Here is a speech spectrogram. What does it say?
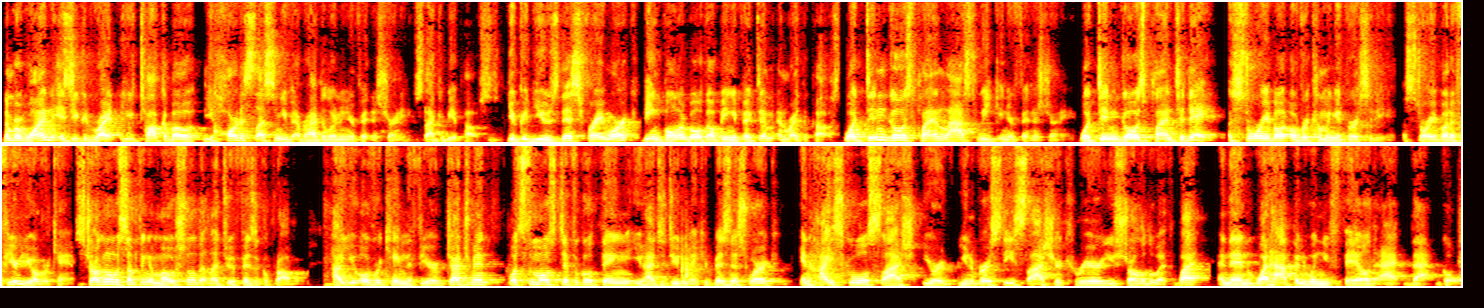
Number one is you could write, you talk about the hardest lesson you've ever had to learn in your fitness journey. So that could be a post. You could use this framework, being vulnerable without being a victim, and write the post. What didn't go as planned last week in your fitness journey? What didn't go as planned today? A story about overcoming adversity, a story about a fear you overcame, struggling with something emotional that led to a physical problem how you overcame the fear of judgment. What's the most difficult thing you had to do to make your business work in high school slash your university slash your career? You struggled with what? And then what happened when you failed at that goal?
